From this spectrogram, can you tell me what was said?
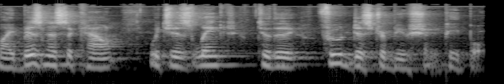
my business account, which is linked to the food distribution people.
